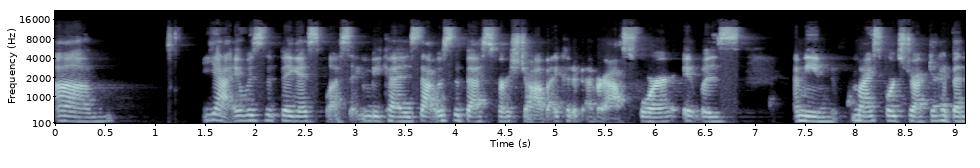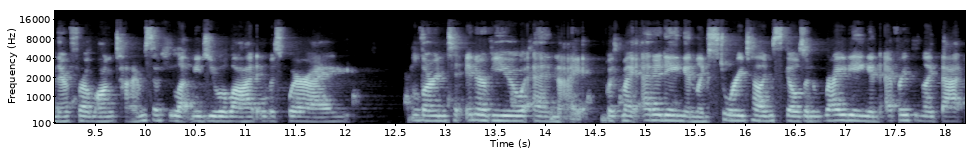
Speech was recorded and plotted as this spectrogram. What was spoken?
um, yeah, it was the biggest blessing because that was the best first job I could have ever asked for. It was, I mean, my sports director had been there for a long time. So he let me do a lot. It was where I learned to interview and I with my editing and like storytelling skills and writing and everything like that.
